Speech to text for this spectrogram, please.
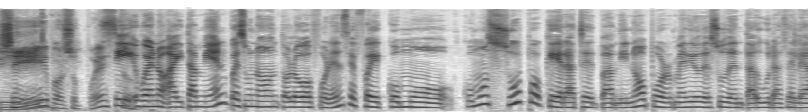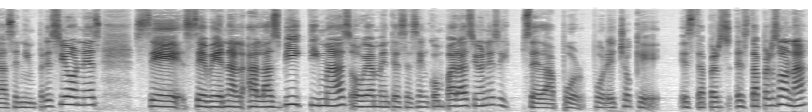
Sí, por supuesto. Sí, bueno, ahí también, pues un odontólogo forense fue como, como supo que era Ted Bundy, ¿no? Por medio de su dentadura se le hacen impresiones, se, se ven a, a las víctimas, obviamente se hacen comparaciones y se da por, por hecho que esta, pers- esta persona,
